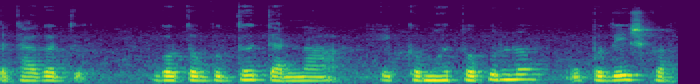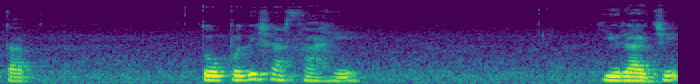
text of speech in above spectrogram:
तथागत गौतम बुद्ध त्यांना एक महत्त्वपूर्ण उपदेश करतात. तो उपदेश असा आहे की राजे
